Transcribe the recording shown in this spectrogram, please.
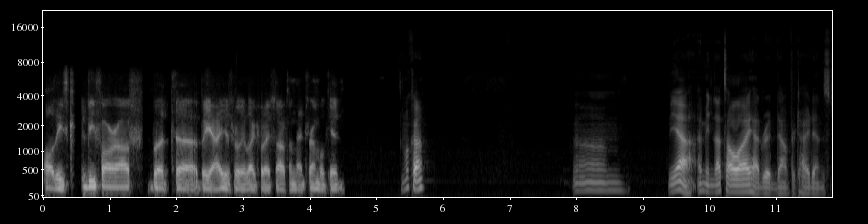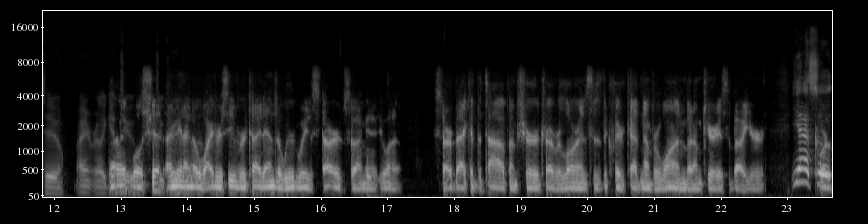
all these could be far off, but uh, but yeah, I just really liked what I saw from that Tremble kid. Okay. Um, yeah, I mean that's all I had written down for tight ends too. I didn't really get right. too. Well, too shit. I mean, I know wide receiver, tight ends a weird way to start. So I mean, if you want to start back at the top, I'm sure Trevor Lawrence is the clear cut number one. But I'm curious about your Yeah, so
